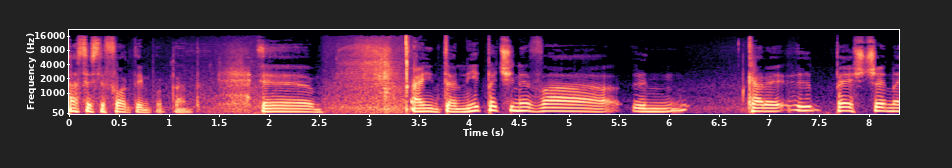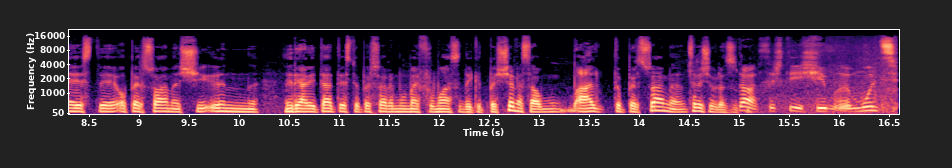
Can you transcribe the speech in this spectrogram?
Asta este foarte important. E, ai întâlnit pe cineva în care pe scenă este o persoană și în, în realitate este o persoană mult mai frumoasă decât pe scenă sau altă persoană? Înțelegi ce vreau să da, spun? Da, să știi, și mulți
